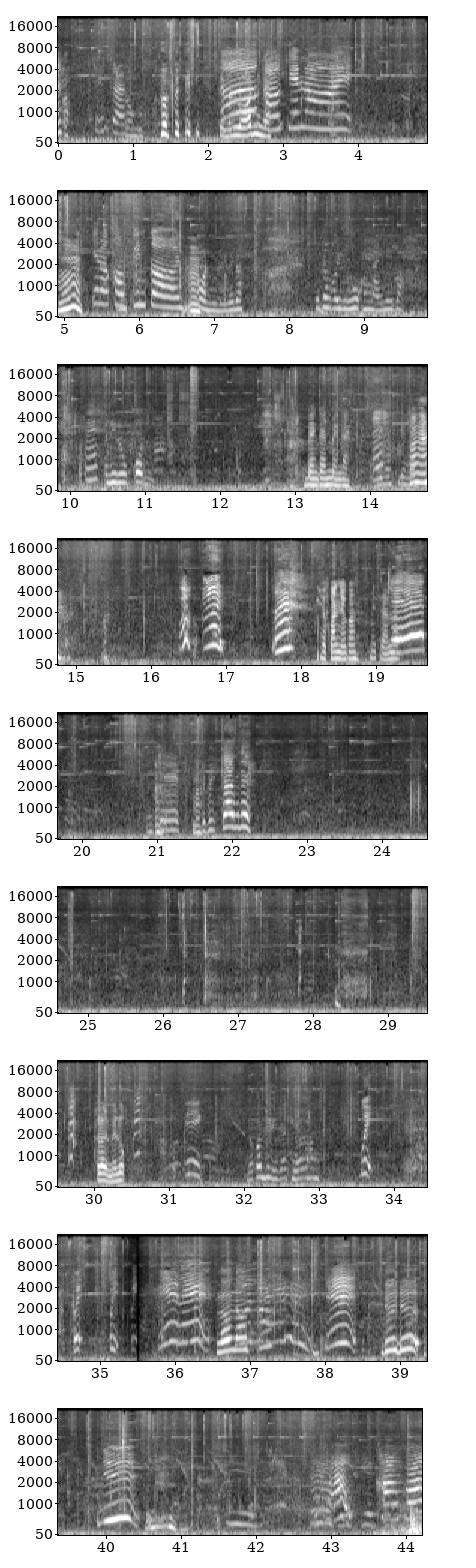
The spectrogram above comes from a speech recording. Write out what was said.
แต่มันร้อนไงขอกินหน่อยอืมเดี๋ยวเราขอกินก่อนอ่อนอยู่เลยเนาะไม่ต้องเอาอยู่ลูกข้างในนี่ป่ะอันนี้ลูกก้น แบ่งกันแบ่งกันว่าไงเอ้ยเอ้ยเดี๋ยวก่อนเดี๋ยวก่อนไม่จานเจ็ละบเจ็บจะไปใกล้ไม่ได้อร่อยไหมลูกอีกเดี๋ยวก่อนดิยาเขียวทปิปิปิปินี่นี่เร็วเร็วนี่นี่ดื้อดื้อดื้อ เข้าเข้าเข้า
